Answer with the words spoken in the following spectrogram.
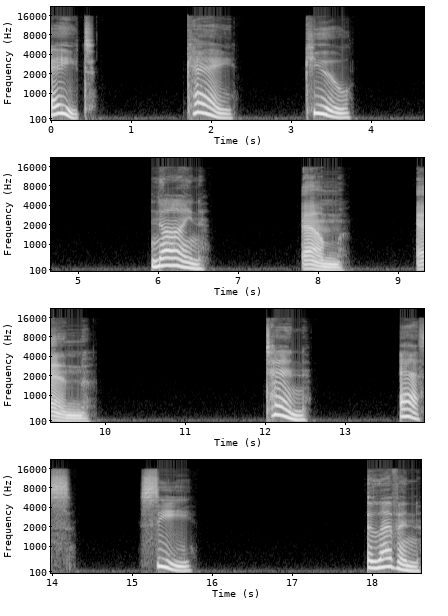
8, K, Q, 9, M. N. 10, S, C, 11,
